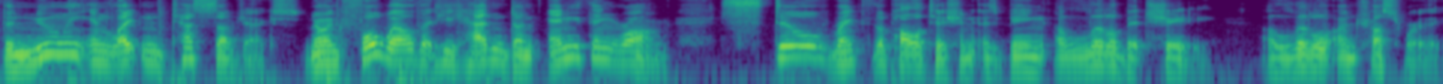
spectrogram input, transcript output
the newly enlightened test subjects, knowing full well that he hadn't done anything wrong, still ranked the politician as being a little bit shady, a little untrustworthy.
